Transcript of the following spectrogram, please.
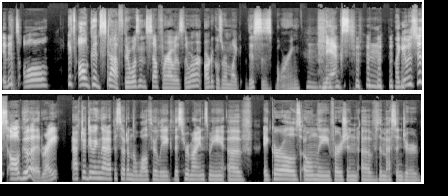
and it's all it's all good stuff. There wasn't stuff where I was there weren't articles where I'm like, this is boring. Next. like it was just all good, right? After doing that episode on the Walther League, this reminds me of a girls only version of the messenger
